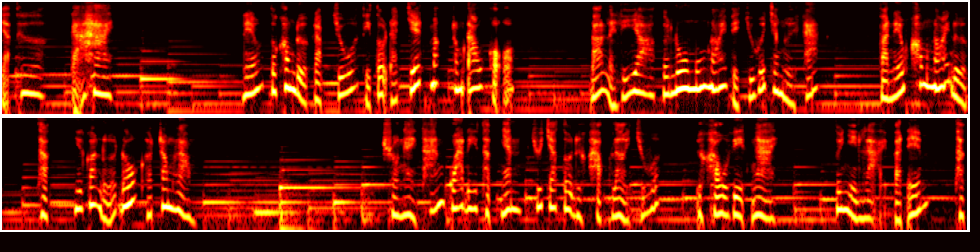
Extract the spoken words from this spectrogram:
dạ thưa cả hai. Nếu tôi không được gặp chúa thì tôi đã chết mất trong đau khổ. Đó là lý do tôi luôn muốn nói về chúa cho người khác. Và nếu không nói được, thật như có lửa đốt ở trong lòng rồi ngày tháng qua đi thật nhanh, chúa cho tôi được học lời chúa, được hầu việc ngài. Tôi nhìn lại và đếm, thật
